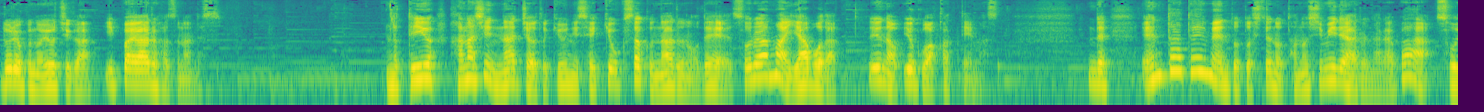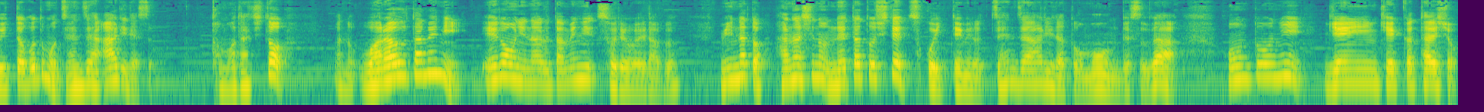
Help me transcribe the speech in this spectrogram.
努力の余地がいっぱいあるはずなんです。っていう話になっちゃうと急に説教臭くなるのでそれはまあ野暮だっていうのはよく分かっています。でエンターテインメントとしての楽しみであるならばそういったことも全然ありです。友達とあの笑うために笑顔になるためにそれを選ぶみんなと話のネタとしてそこ行ってみる全然ありだと思うんですが本当に原因結果対処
